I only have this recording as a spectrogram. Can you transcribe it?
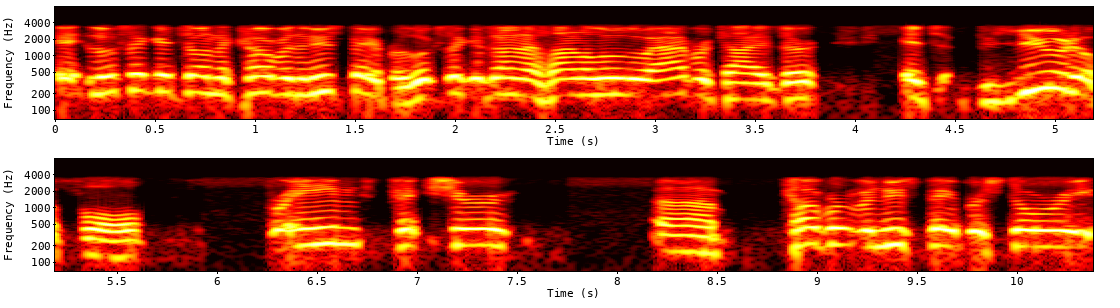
it looks like it's on the cover of the newspaper. It looks like it's on a Honolulu Advertiser. It's beautiful, framed picture, uh, cover of a newspaper story,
